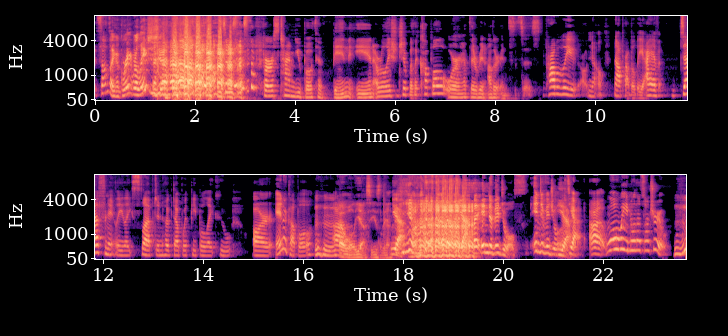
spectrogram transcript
It sounds like a great relationship. so is this the first time you both have been in a relationship with a couple, or have there been other instances? Probably no, not probably. I have definitely like slept and hooked up with people like who are in a couple. Mhm. Um, oh well, yes, easily. Yeah. Yeah. yeah, but individuals. individuals Yeah. yeah, Uh, well wait no that's not true Mm-hmm.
